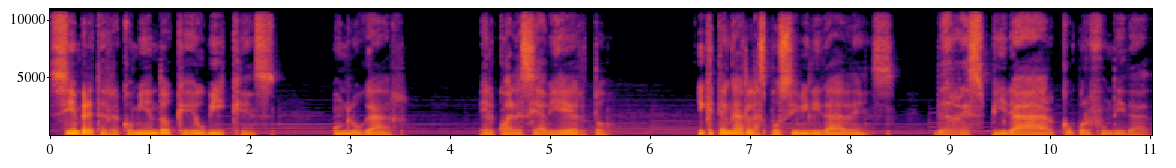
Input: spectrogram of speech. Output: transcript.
Siempre te recomiendo que ubiques un lugar el cual sea abierto y que tengas las posibilidades de respirar con profundidad,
